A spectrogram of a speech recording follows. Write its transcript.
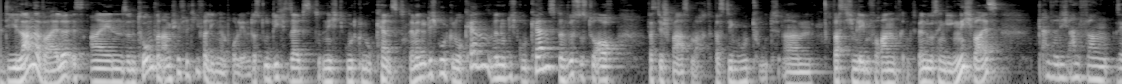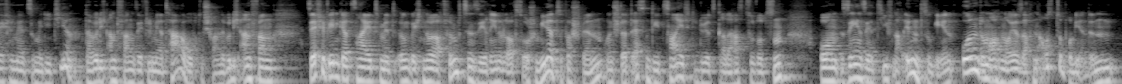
die Langeweile ist ein Symptom von einem viel, viel tiefer liegenden Problem, dass du dich selbst nicht gut genug kennst. Denn wenn du dich gut genug kennst, wenn du dich gut kennst, dann wüsstest du auch, was dir Spaß macht, was dir gut tut, ähm, was dich im Leben voranbringt. Wenn du es hingegen nicht weißt, dann würde ich anfangen, sehr viel mehr zu meditieren. Da würde ich anfangen, sehr viel mehr Tagebuch zu schreiben. Da würde ich anfangen, sehr viel weniger Zeit mit irgendwelchen 0815-Serien oder auf Social Media zu verschwenden und stattdessen die Zeit, die du jetzt gerade hast, zu nutzen, um sehr, sehr tief nach innen zu gehen und um auch neue Sachen auszuprobieren. Denn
